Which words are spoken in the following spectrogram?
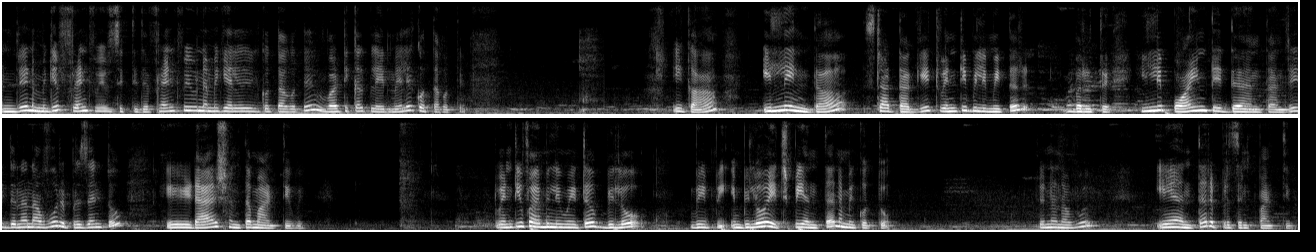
ಅಂದರೆ ನಮಗೆ ಫ್ರಂಟ್ ವ್ಯೂ ಸಿಗ್ತಿದೆ. ಫ್ರಂಟ್ ವ್ಯೂ ನಮಗೆ ಎಲ್ಲಿ ಗೊತ್ತಾಗುತ್ತೆ? ವರ್ಟಿಕಲ್ ಪ್ಲೇನ್ ಮೇಲೆ ಗೊತ್ತಾಗುತ್ತೆ. ಈಗ ಇಲ್ಲಿಂದ ಸ್ಟಾರ್ಟ್ ಆಗಿ ಟ್ವೆಂಟಿ ಮಿಲಿಮೀಟರ್ ಬರುತ್ತೆ. ಇಲ್ಲಿ ಪಾಯಿಂಟ್ ಇದೆ ಅಂತಂದರೆ ಇದನ್ನು ನಾವು ರೆಪ್ರೆಸೆಂಟು ಎ ಡ್ಯಾಶ್ ಅಂತ ಮಾಡ್ತೀವಿ. Twenty five millimetre below V P below H P ಅಂತ ನಮಗೆ ಗೊತ್ತು. ಇದನ್ನು ನಾವು ಎ ಅಂತ ರೆಪ್ರೆಸೆಂಟ್ ಮಾಡ್ತೀವಿ.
